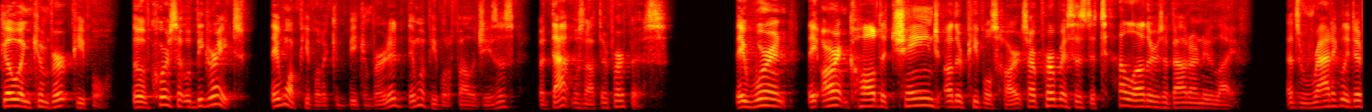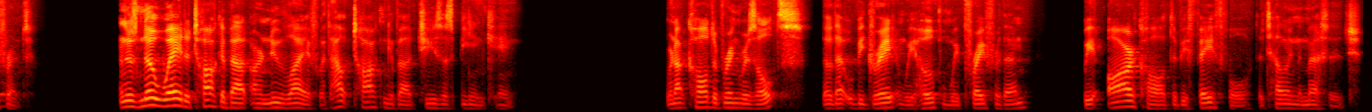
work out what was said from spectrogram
go and convert people, though of course it would be great. They want people to be converted, they want people to follow Jesus, but that was not their purpose. They weren't they aren't called to change other people's hearts. Our purpose is to tell others about our new life. That's radically different. And there's no way to talk about our new life without talking about Jesus being king. We're not called to bring results, though that would be great, and we hope and we pray for them. We are called to be faithful to telling the message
